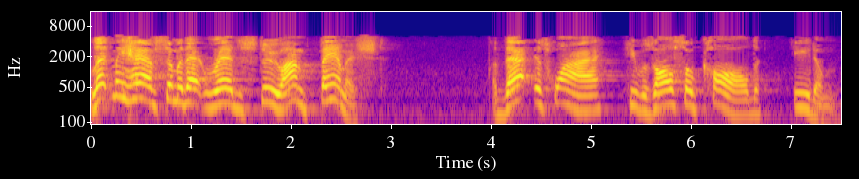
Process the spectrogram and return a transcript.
let me have some of that red stew. I'm famished. That is why he was also called Edom.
